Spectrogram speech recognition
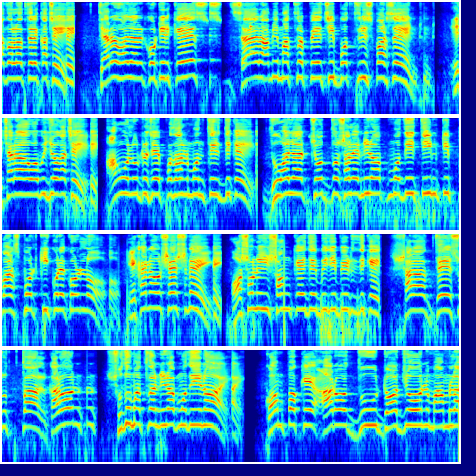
আদালতের কাছে। তেরো হাজার কোটির কেস? স্যার, আমি মাত্র পেয়েছি বত্রিশ পার্সেন্ট। এছাড়াও অভিযোগ আছে, আঙুল উঠেছে প্রধানমন্ত্রীর দিকে। দু হাজার চোদ্দ সালে নীরব মোদী তিনটি পাসপোর্ট কি করে করল? এখানেও শেষ নেই। অশনি সংকেতে বিজেপির দিকে সারা দেশ উত্তাল, কারণ শুধুমাত্র নীরব মোদী নয়, কমপক্ষে আরও দু ডজন মামলা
